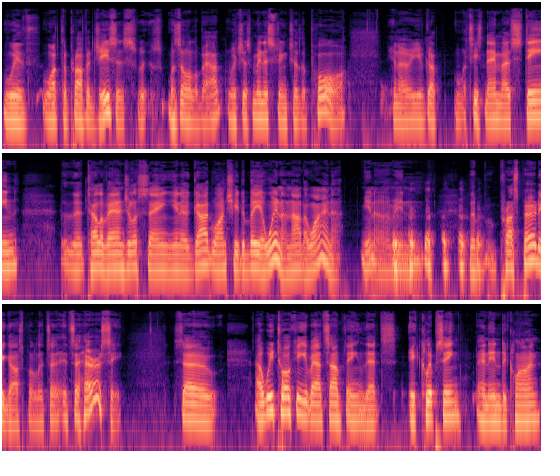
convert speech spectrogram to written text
with what the prophet Jesus was, was all about, which is ministering to the poor. You know, you've got what's his name, Osteen, the televangelist, saying, you know, God wants you to be a winner, not a whiner. You know, I mean, the prosperity gospel. It's a it's a heresy. So, are we talking about something that's eclipsing and in decline?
